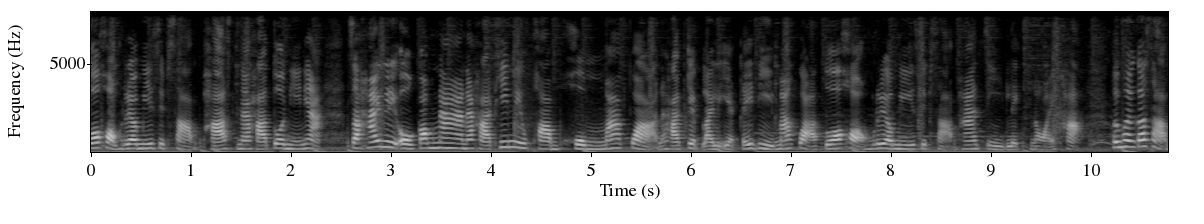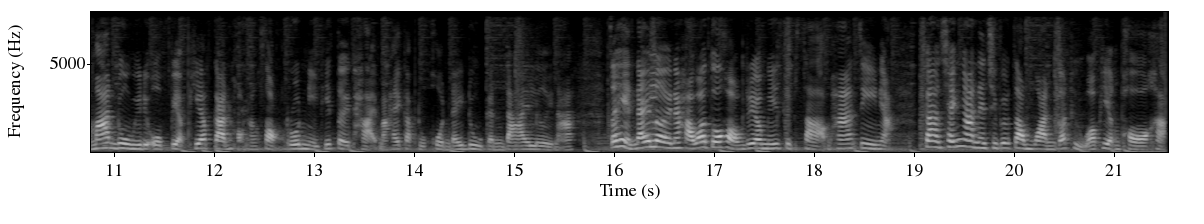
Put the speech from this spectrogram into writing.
ตัวของ Realme 13 Plus นะคะ ตัวนี้เนี่ยจะให้วิดีโอกล้องหน้านะคะ ที่มีความคมมากกว่านะคะ เก็บรายละเอียดได้ดีมากกว่าตัวของ Realme 13 5G เล็กน้อยค่ะ เพื่อนๆก็สามารถดูวิดีโอเปรียบเทียบกันของทั้ง 2 รุ่นนี้ที่เตยถ่ายมาให้กับทุกคนได้ดูกันได้เลยนะ จะเห็นได้เลยนะคะว่าตัวของ Realme 13 5G เนี่ย การใช้งานในชีวิตประจำวันก็ถือว่าเพียงพอค่ะ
